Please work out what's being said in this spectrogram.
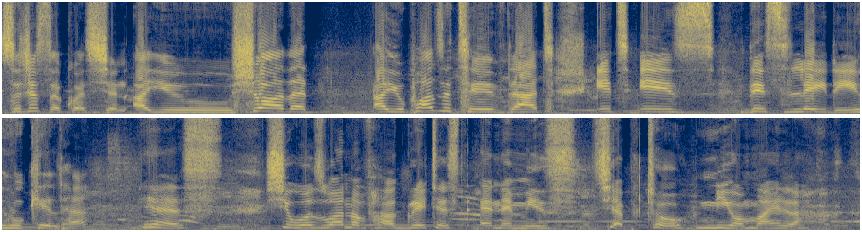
So, just a question. Are you sure that, are you positive that it is this lady who killed her? Yes, she was one of her greatest enemies, Chepto Neomila.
